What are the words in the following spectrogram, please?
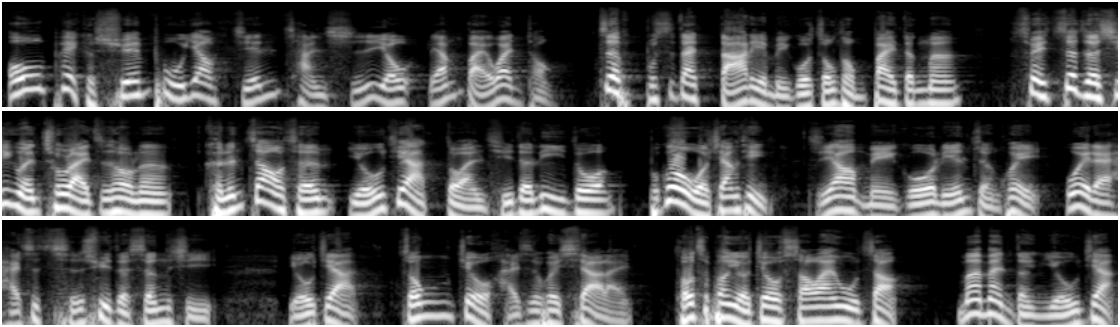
欧佩克宣布要减产石油两百万桶，这不是在打脸美国总统拜登吗？所以这则新闻出来之后呢，可能造成油价短期的利多。不过我相信，只要美国联准会未来还是持续的升息，油价终究还是会下来。投资朋友就稍安勿躁，慢慢等油价，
